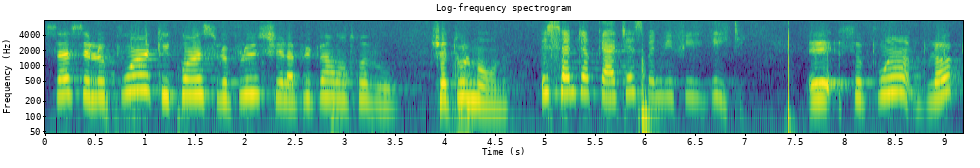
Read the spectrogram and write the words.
Ça, c'est le point qui coince le plus chez la plupart d'entre vous, chez tout le monde. This center catches when we feel guilty. Et ce point bloque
